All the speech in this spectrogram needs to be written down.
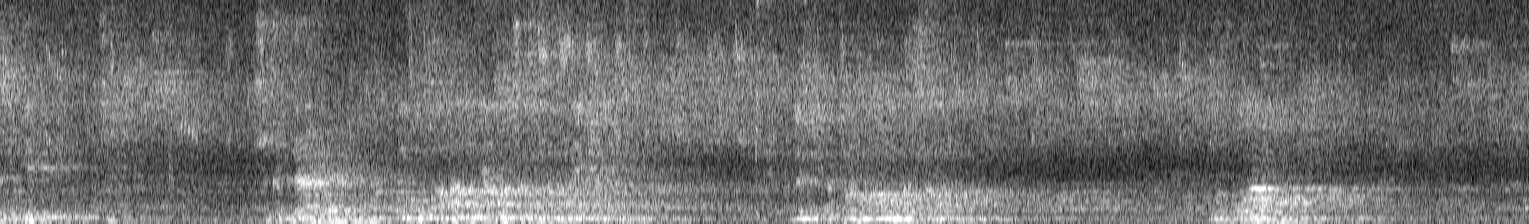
Sedikit sekedar pembukaan yang dan kita bersama bahwa puasa yang kita jalankan pada waktu ini betul-betul merasa merasa rutin dan rasanya sangat masuk. Pertama, karena panasnya luar biasa.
